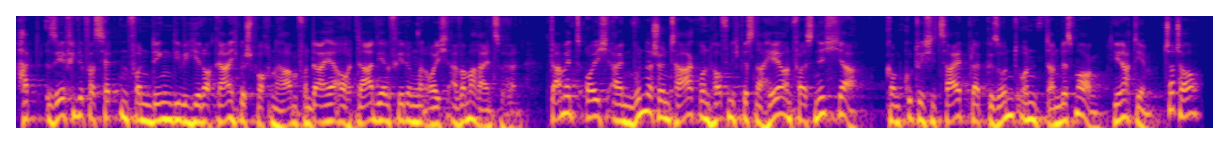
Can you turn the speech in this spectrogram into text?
Hat sehr viele Facetten von Dingen, die wir hier noch gar nicht besprochen haben. Von daher auch da die Empfehlung an euch, einfach mal reinzuhören. Damit euch einen wunderschönen Tag und hoffentlich bis nachher. Und falls nicht, ja, kommt gut durch die Zeit, bleibt gesund und dann bis morgen. Je nachdem. Ciao, ciao.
